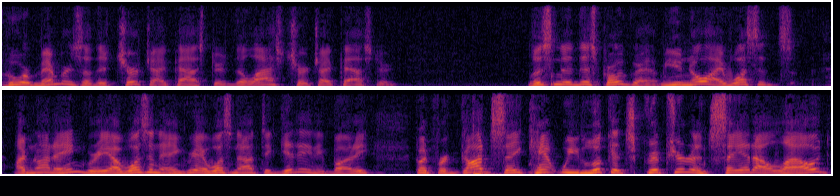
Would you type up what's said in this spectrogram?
who were members of the church I pastored, the last church I pastored, listen to this program. You know I wasn't I'm not angry. I wasn't angry. I wasn't out to get anybody. But for God's sake, can't we look at Scripture and say it out loud?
